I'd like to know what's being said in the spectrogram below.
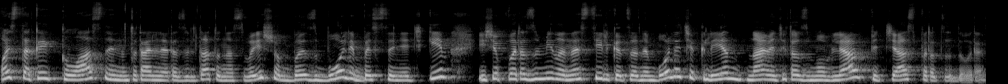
Ось такий класний натуральний результат у нас вийшов без болі, без синячків. І щоб ви розуміли, настільки це не боляче, клієнт навіть розмовляв під час процедури.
